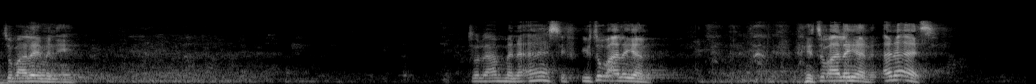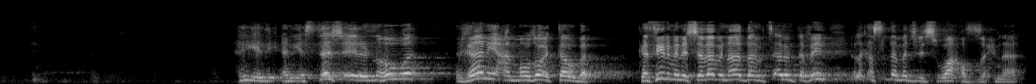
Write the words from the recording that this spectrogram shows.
يتوب عليا من إيه؟ قلت له يا عم أنا آسف. يتوب علي أنا. يتوب علي أنا. أنا آسف. هي دي أن يستشعر إن هو غني عن موضوع التوبة. كثير من الشباب النهارده لما تساله أنت فين؟ يقول لك أصل ده مجلس وعظ إحنا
